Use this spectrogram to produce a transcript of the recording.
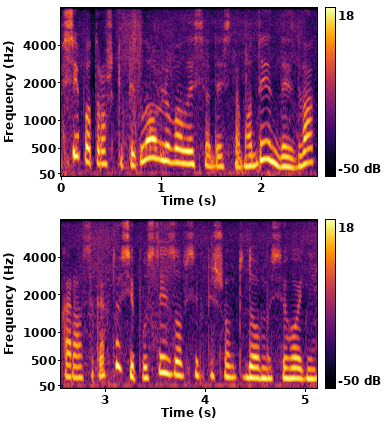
Всі потрошки підловлювалися, десь там один, десь два карасика. Хтось і пустий зовсім пішов додому сьогодні.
